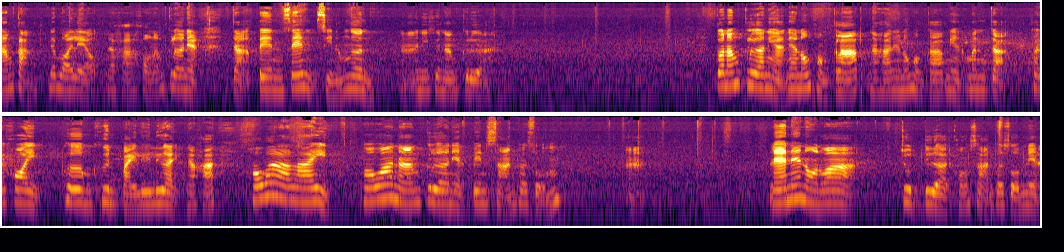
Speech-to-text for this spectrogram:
น้ำกลั่นเรียบร้อยแล้วนะคะ ของน้ำเกลือเนี่ยจะเป็นเส้นสีน้ำเงินอันนี้คือน้ำเกลือ ตัวน้ำเกลือเนี่ยแนวโน้มของกราฟนะคะแนวโน้มของกราฟเนี่ยมันจะค่อยๆเพิ่มขึ้นไปเรื่อยๆนะคะ เพราะว่าอะไรเพราะว่าน้ำเกลือเนี่ยเป็นสารผสมอะและแน่นอนว่า จุดเดือดของสารผสมเนี่ย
